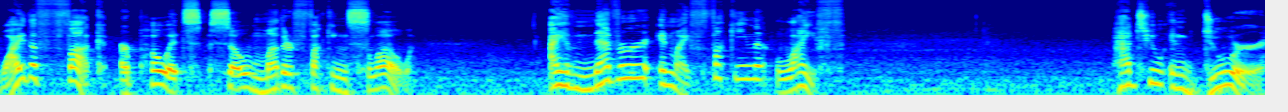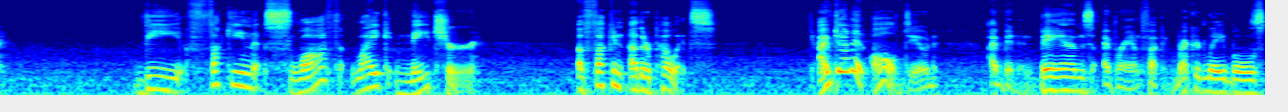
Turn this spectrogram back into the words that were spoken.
Why the fuck are poets so motherfucking slow? I have never in my fucking life had to endure the fucking sloth like nature of fucking other poets. I've done it all, dude. I've been in bands, I've ran fucking record labels,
